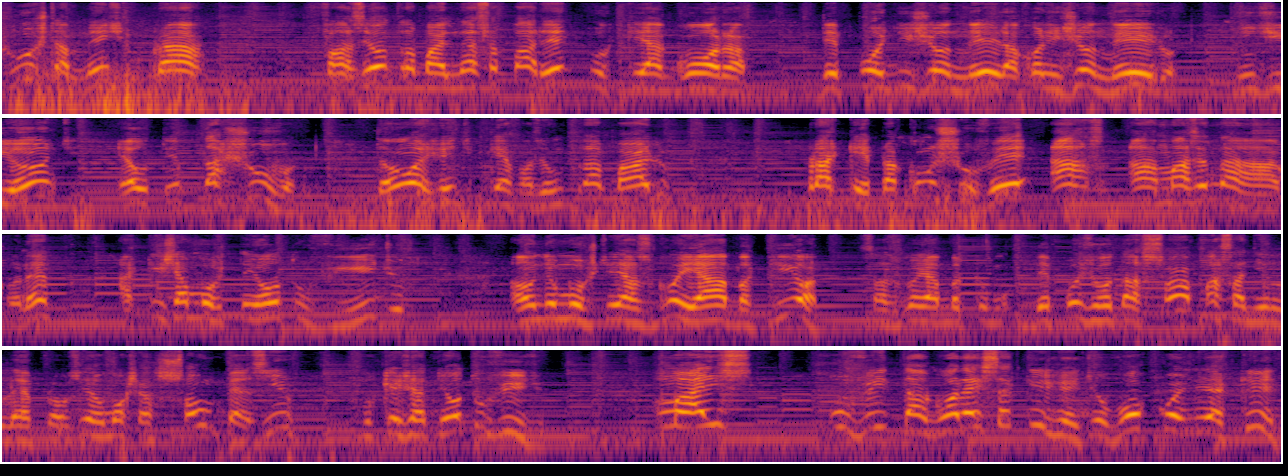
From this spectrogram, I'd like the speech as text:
justamente para fazer o trabalho nessa parede, porque agora, depois de janeiro, agora em janeiro em diante, é o tempo da chuva. Então a gente quer fazer um trabalho para quê? Para quando chover, armazenar água, né? Aqui já mostrei outro vídeo, onde eu mostrei as goiabas aqui, ó. Essas goiabas que eu, depois eu vou dar só uma passadinha no leve para vocês, eu vou mostrar só um pezinho, porque já tem outro vídeo. Mas o vídeo da agora é isso aqui, gente. Eu vou colher aqui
